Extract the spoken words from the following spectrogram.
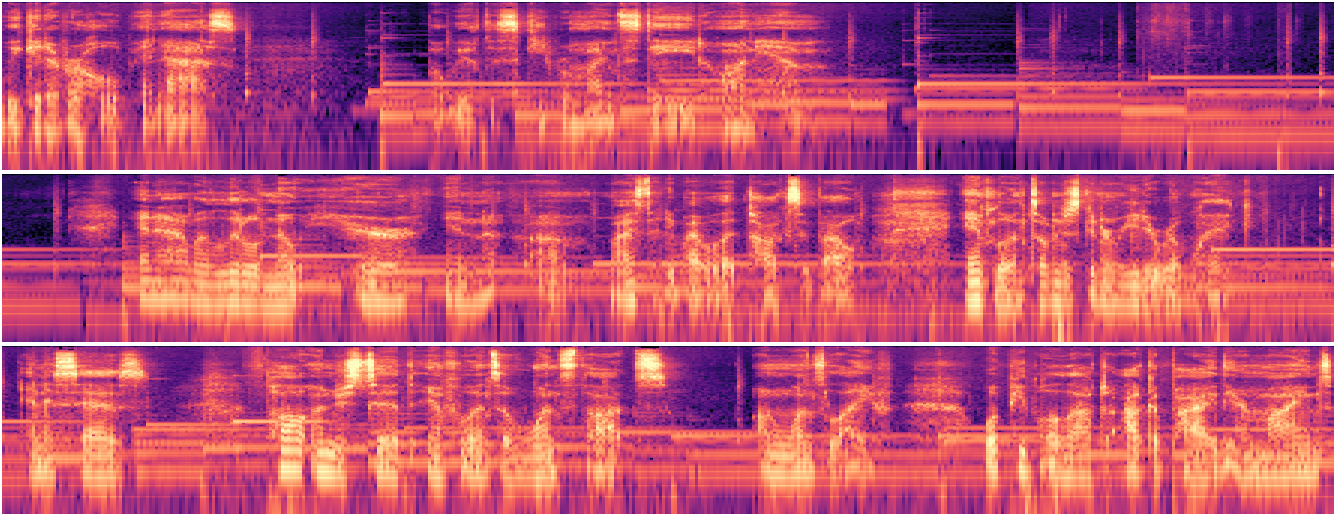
we could ever hope and ask. But we have to keep our minds stayed on Him. And I have a little note here in um, my study Bible that talks about influence. So I'm just going to read it real quick. And it says Paul understood the influence of one's thoughts on one's life. What people allow to occupy their minds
